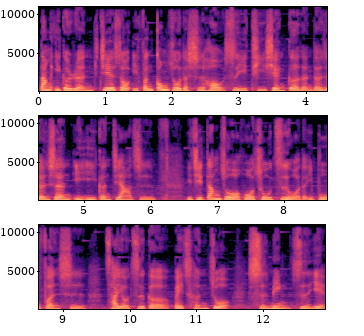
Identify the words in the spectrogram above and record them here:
当一个人接受一份工作的时候，是以体现个人的人生意义跟价值，以及当作活出自我的一部分时，才有资格被称作使命志业。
